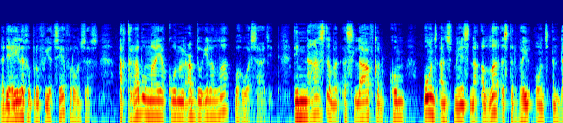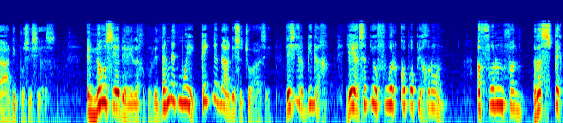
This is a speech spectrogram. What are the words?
Dat die heilige profeet sê vir ons is: "Aqrabu ma yakunu al-'abdu ila Allah wa huwa sajid." Die naaste wat 'n slaaf kan kom ons as mens na Allah is terwyl ons in daardie posisie is. En nou sê die heilige profeet, dink net mooi, kyk net daardie situasie. Dis eerbiedig. Jy sit jou voorkop op die grond. 'n Vorm van respek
